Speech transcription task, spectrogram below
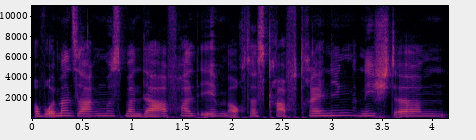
Obwohl man sagen muss, man darf halt eben auch das Krafttraining nicht ähm,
